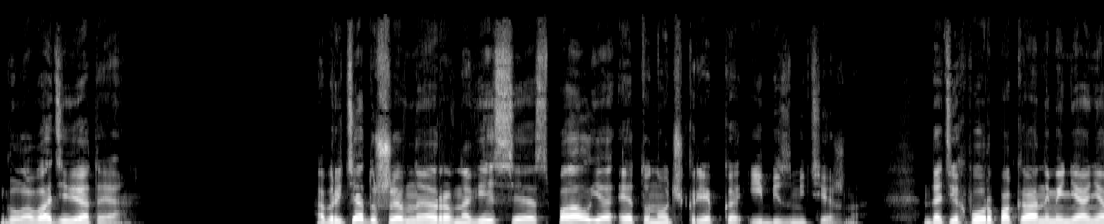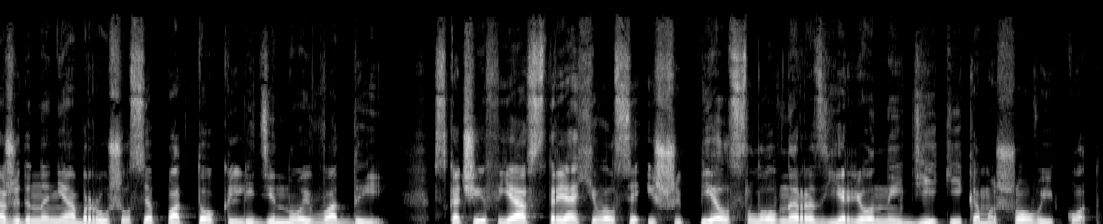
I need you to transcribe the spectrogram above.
Глава девятая. Обретя душевное равновесие, спал я эту ночь крепко и безмятежно. До тех пор, пока на меня неожиданно не обрушился поток ледяной воды. Вскочив, я встряхивался и шипел, словно разъяренный дикий камышовый кот.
